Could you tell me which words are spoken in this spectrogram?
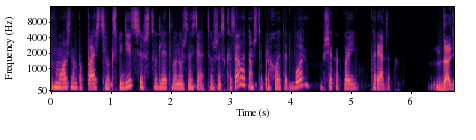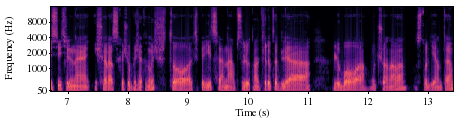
можно попасть в экспедицию, что для этого нужно сделать? Ты уже сказала о том, что проходит отбор. Вообще какой порядок? Да, действительно, еще раз хочу подчеркнуть, что экспедиция, она абсолютно открыта для любого ученого, студента,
